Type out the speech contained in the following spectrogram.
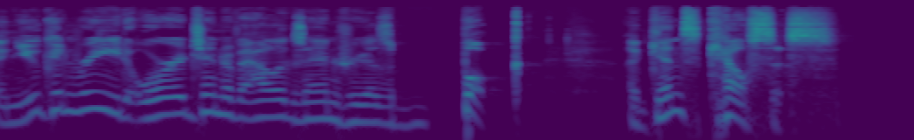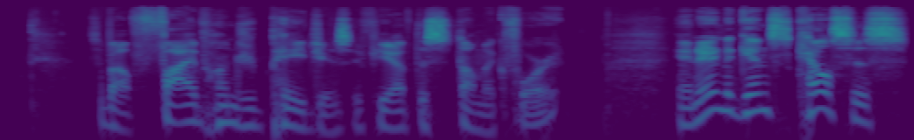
And you can read Origen of Alexandria's book, Against Celsus. It's about 500 pages if you have the stomach for it. And in Against Celsus,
